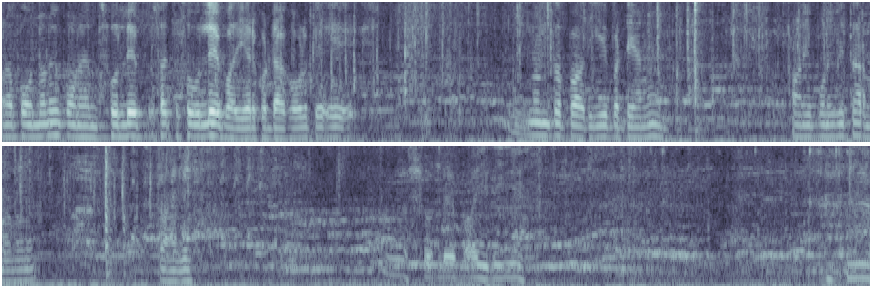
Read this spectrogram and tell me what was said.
ਹੁਣ ਆਪਾਂ ਉਹਨਾਂ ਨੂੰ ਵੀ ਪਾਉਣੇ ਛੋਲੇ ਸੱਚ ਛੋਲੇ ਪਾ ਦੀ ਯਾਰ ਖੁੱਡਾ ਖੋਲ ਕੇ ਇਹ। ਉਹਨਾਂ ਨੂੰ ਤਾਂ ਪਾ ਦਈਏ ਵੱਡਿਆਂ ਨੂੰ। ਪਾਣੀ ਪੂਣੀ ਵੀ ਧਰਨਾ ਉਹਨਾਂ ਨੂੰ। ਤਾਂ ਜੀ। ਛੋਲੇ ਪਾਈ ਦਈਏ। ਇਹ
